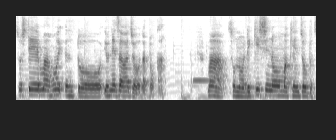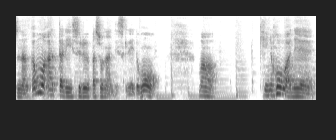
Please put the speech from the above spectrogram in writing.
そしてまあ、ほうんと、米沢城だとか、まあ、その歴史の、まあ、建造物なんかもあったりする場所なんですけれども、まあ、昨日はね、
